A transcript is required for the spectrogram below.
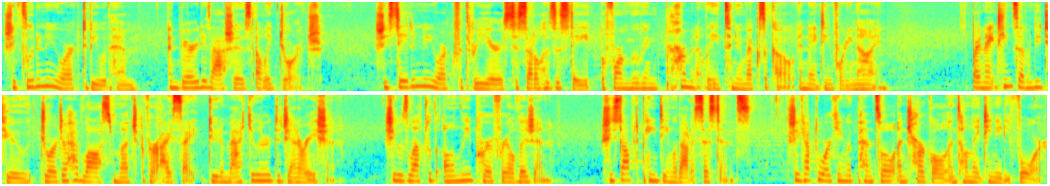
She flew to New York to be with him and buried his ashes at Lake George. She stayed in New York for three years to settle his estate before moving permanently to New Mexico in 1949. By 1972, Georgia had lost much of her eyesight due to macular degeneration. She was left with only peripheral vision. She stopped painting without assistance. She kept working with pencil and charcoal until 1984.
